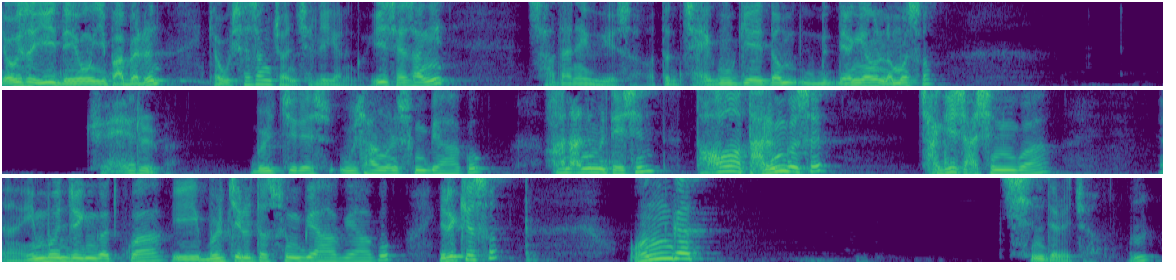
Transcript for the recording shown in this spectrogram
여기서 이 내용 이 바벨은 결국 세상 전체를 얘기하는 거예요. 이 세상이 사단에 의해서 어떤 제국의 넘, 영향을 넘어서 죄를 물질의 우상을 숭배하고 하나님을 대신 더 다른 것에 자기 자신과 어, 인본적인 것과 이 물질을 더 숭배하게 하고 이렇게 해서 온갖 신들이죠. 음?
